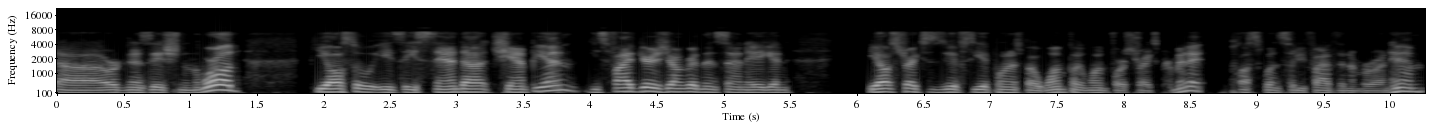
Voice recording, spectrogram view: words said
uh, organization in the world. He also is a Sanda champion. He's five years younger than Sandhagen. He outstrikes his UFC opponents by 1.14 strikes per minute, plus 175 the number on him.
